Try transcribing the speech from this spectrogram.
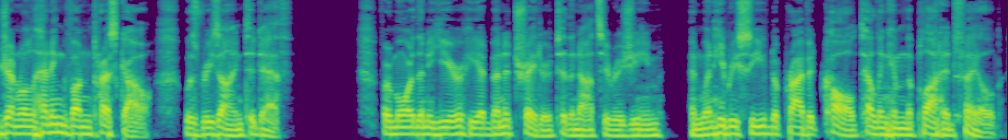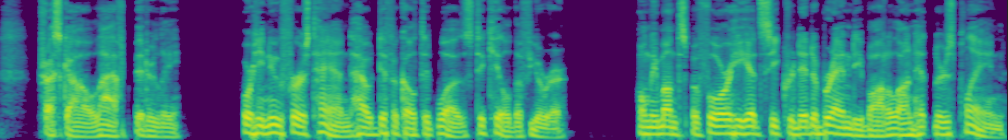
General Henning von Tresckow was resigned to death. For more than a year he had been a traitor to the Nazi regime, and when he received a private call telling him the plot had failed, Tresckow laughed bitterly, for he knew firsthand how difficult it was to kill the Fuhrer. Only months before he had secreted a brandy bottle on Hitler's plane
